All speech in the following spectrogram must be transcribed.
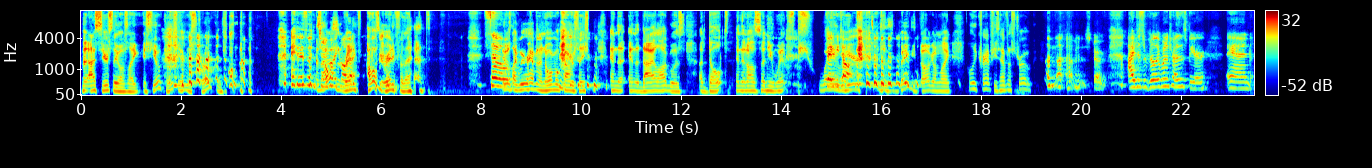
But I seriously was like, is she okay? She having a stroke? It is a I wasn't ready. that. I wasn't ready for that. So It was like we were having a normal conversation, and the and the dialogue was adult, and then all of a sudden you went way Baby over talk. here to this baby dog, and I'm like, holy crap, she's having a stroke. I'm not having a stroke. I just really want to try this beer, and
